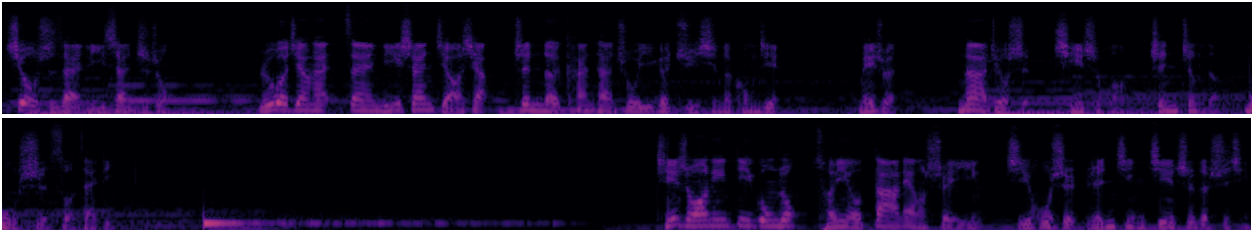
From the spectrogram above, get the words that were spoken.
就是在骊山之中。如果将来在骊山脚下真的勘探出一个矩形的空间，没准那就是秦始皇真正的墓室所在地。秦始皇陵地宫中存有大量水银，几乎是人尽皆知的事情。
